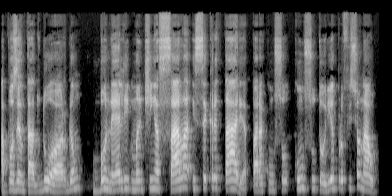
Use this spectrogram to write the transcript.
Aposentado do órgão, Bonelli mantinha sala e secretária para consultoria profissional.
